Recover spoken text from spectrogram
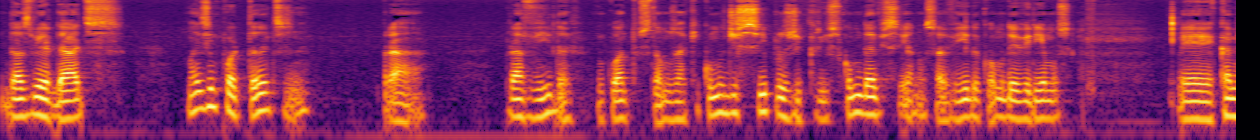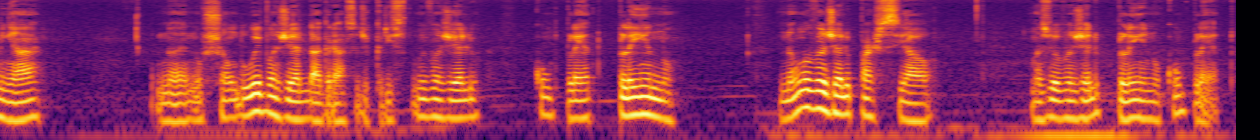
das verdades mais importantes né, para a vida enquanto estamos aqui como discípulos de Cristo, como deve ser a nossa vida, como deveríamos é, caminhar né, no chão do Evangelho da graça de Cristo, um Evangelho completo, pleno, não um Evangelho parcial, mas o Evangelho pleno, completo.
